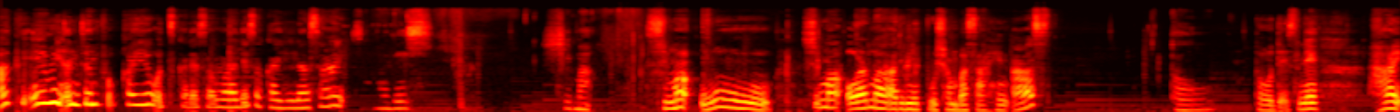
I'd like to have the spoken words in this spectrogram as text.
Ate Amy, kayo. Sama Sama. Shima. Shima. Shima or siyang basahin as と、to desu ne. Hi.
